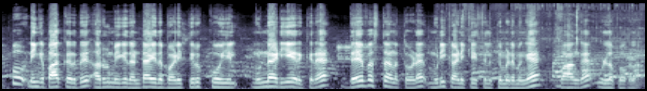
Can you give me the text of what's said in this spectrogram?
இப்போது நீங்கள் பார்க்கறது அருள்மிகு தண்டாயுதபாணி திருக்கோயில் முன்னாடியே இருக்கிற தேவஸ்தானத்தோட முடி காணிக்கை செலுத்தும் இடமுங்க. வாங்க உள்ளே போகலாம்.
